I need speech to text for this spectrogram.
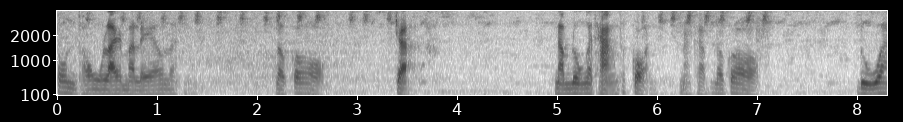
ต้นทองอุไรมาแล้วนะแล้วก็จะ นำลงกระถางซะก่อนนะครับ แล้วก็ดูว่า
